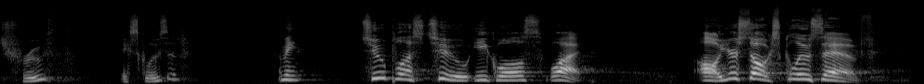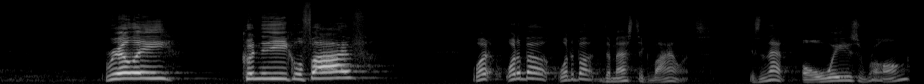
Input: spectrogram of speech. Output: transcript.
truth exclusive? I mean, two plus two equals what? Oh, you're so exclusive. Really? Couldn't it equal five? What, what, about, what about domestic violence? Isn't that always wrong?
